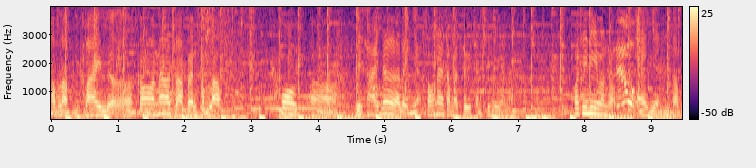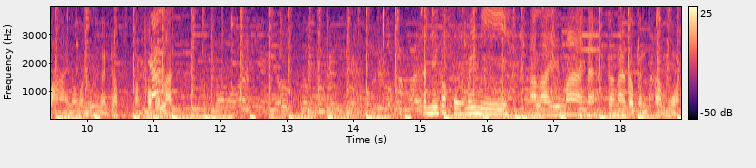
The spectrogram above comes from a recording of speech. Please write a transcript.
สำหรับใครเหลือก็น่าจะเป็นสำหรับพวกดีไซเนอร์อะไรเงี้ยเขาน่าจะมาซื้อกันที่นี่แหละเพราะที่นี่มันแบบแอร์เย็นสบายเนาะมันไม่เหมือนกับฝั่งคอฟรัฐชั้นนี้ก็คงไม่มีอะไรมากนะ ก็น่าจะเป็นผ้าม้วน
